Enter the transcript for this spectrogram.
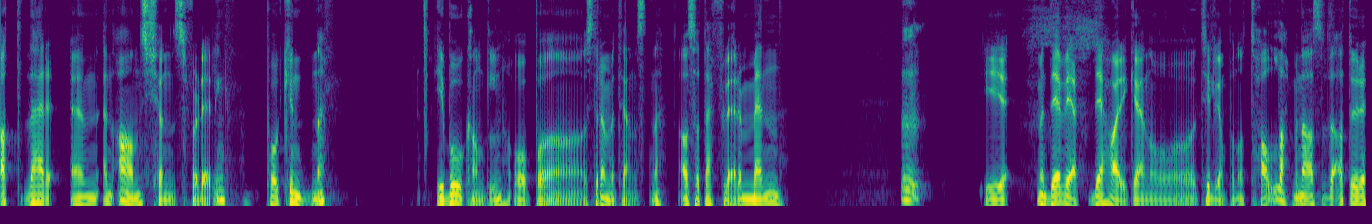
at det er en, en annen kjønnsfordeling på kundene i bokhandelen og på strømmetjenestene. Altså at det er flere menn Mm. i Men det, vet, det har ikke jeg noe tilgang på noe tall, da. Men altså du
